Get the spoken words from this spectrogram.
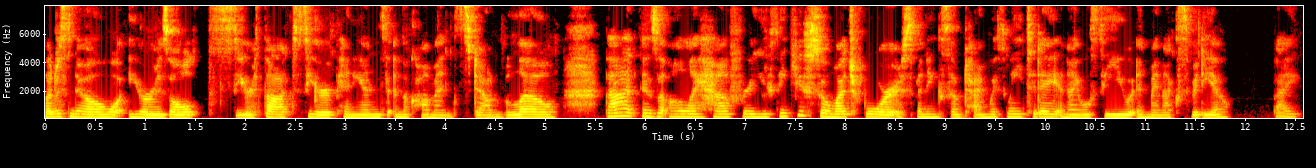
let us know your results, your thoughts, your opinions in the comments down below. That is all I have for you. Thank you so much for spending some time with me today, and I will see you in my next video. Bye.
